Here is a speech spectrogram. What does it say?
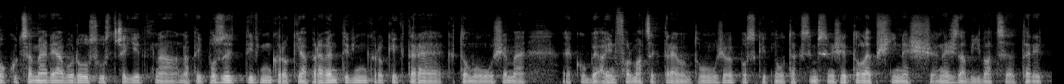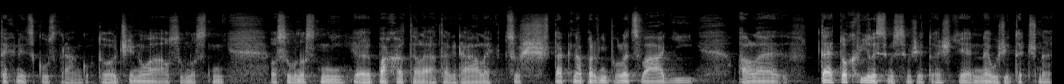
pokud se média budou soustředit na, na ty pozitivní kroky a preventivní kroky, které k tomu můžeme, jakoby, a informace, které tomu můžeme poskytnout, tak si myslím, že je to lepší, než, než zabývat se tedy technickou stránkou toho činu a osobnostní, osobnostní eh, pachatele a tak dále, což tak na první pohled svádí, ale v této chvíli si myslím, že to ještě neužitečné.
